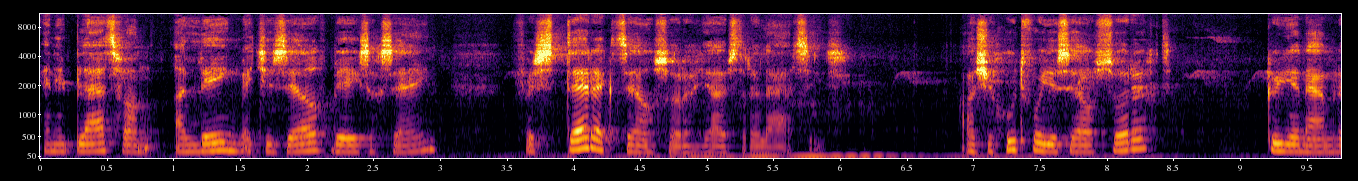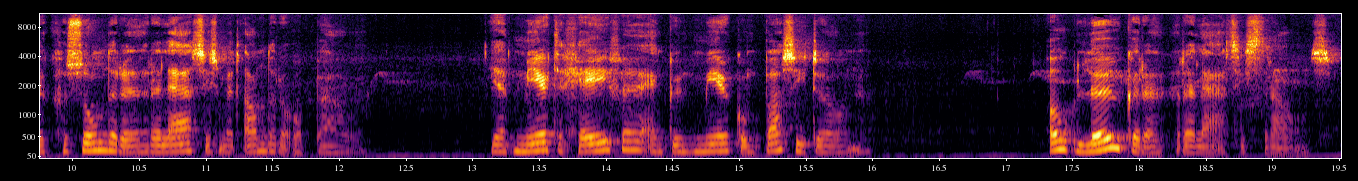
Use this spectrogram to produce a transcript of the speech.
En in plaats van alleen met jezelf bezig zijn, versterkt zelfzorg juist relaties. Als je goed voor jezelf zorgt, kun je namelijk gezondere relaties met anderen opbouwen. Je hebt meer te geven en kunt meer compassie tonen. Ook leukere relaties trouwens.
